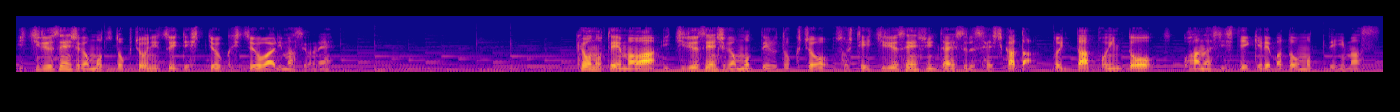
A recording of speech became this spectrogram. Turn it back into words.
一流選手が持つ特徴について知っておく必要がありますよね。今日のテーマは一流選手が持っている特徴、そして一流選手に対する接し方といったポイントをお話ししていければと思っています。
